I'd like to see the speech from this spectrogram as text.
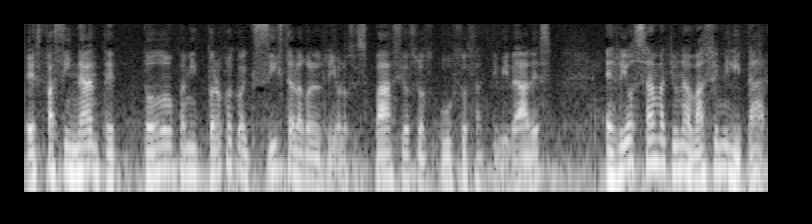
es fascinante todo para mí, todo lo que existe con el río, los espacios, los usos, actividades. El río Sama tiene una base militar,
